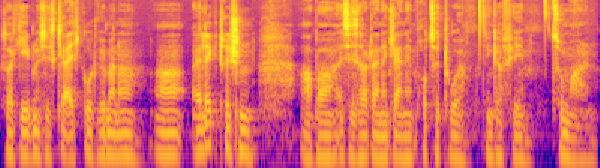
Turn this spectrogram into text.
Das Ergebnis ist gleich gut wie bei einer äh, elektrischen, aber es ist halt eine kleine Prozedur, den Kaffee zu mahlen.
